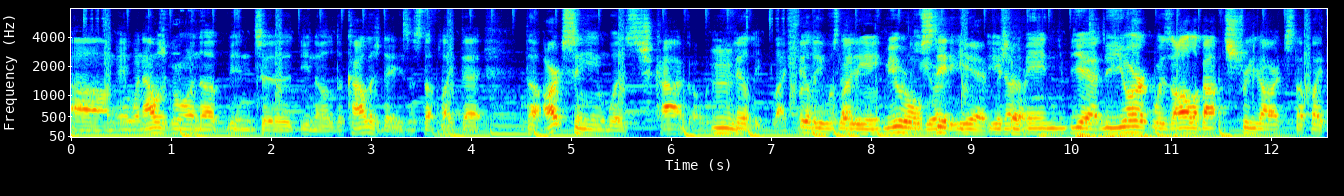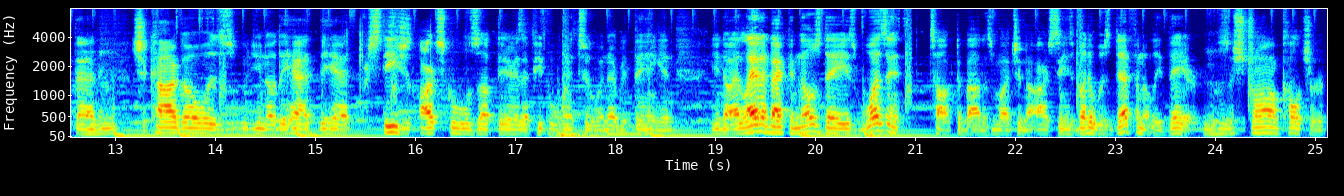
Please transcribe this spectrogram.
um, and when I was growing up into you know the college days and stuff like that, the art scene was Chicago, Mm. Philly. Like Philly was Philly, like mural city. yeah, you know what I mean? Yeah, New York was all about street art stuff like that. Mhm. Chicago was, you know, they had they had prestigious art schools up there that people went to and everything. And you know, Atlanta back in those days wasn't talked about as much in the art scenes, but it was definitely there. It was a strong culture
